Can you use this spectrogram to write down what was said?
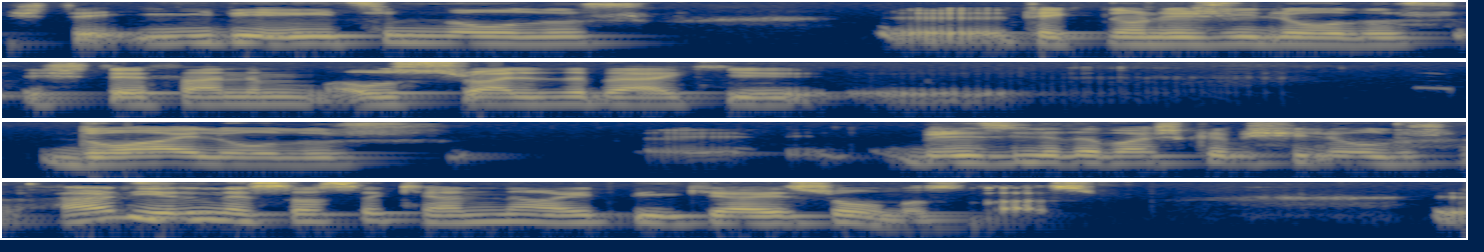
işte iyi bir eğitimle olur, e, teknolojiyle olur. İşte efendim Avustralya'da belki e, doğayla olur. E, Brezilya'da başka bir şeyle olur. Her yerin esasında kendine ait bir hikayesi olması lazım. E,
